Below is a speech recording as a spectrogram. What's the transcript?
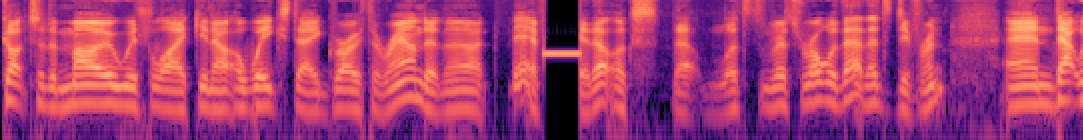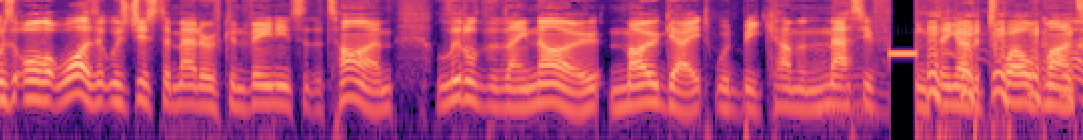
Got to the mo with like you know a week's day growth around it, and they're like, "Yeah, f- yeah, that looks that let's let's roll with that. That's different." And that was all it was. It was just a matter of convenience at the time. Little did they know, Mogate would become a massive f***ing thing over twelve months,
